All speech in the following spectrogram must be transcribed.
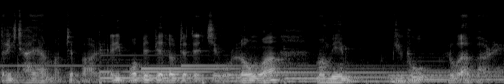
တတိထားရမှာဖြစ်ပါတယ်အဲ့ဒီပေါ့ပြက်ပြက်လုပ်တတ်တဲ့အကျင့်ကိုလုံးဝမမင်းယူဖို့လိုအပ်ပါတယ်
